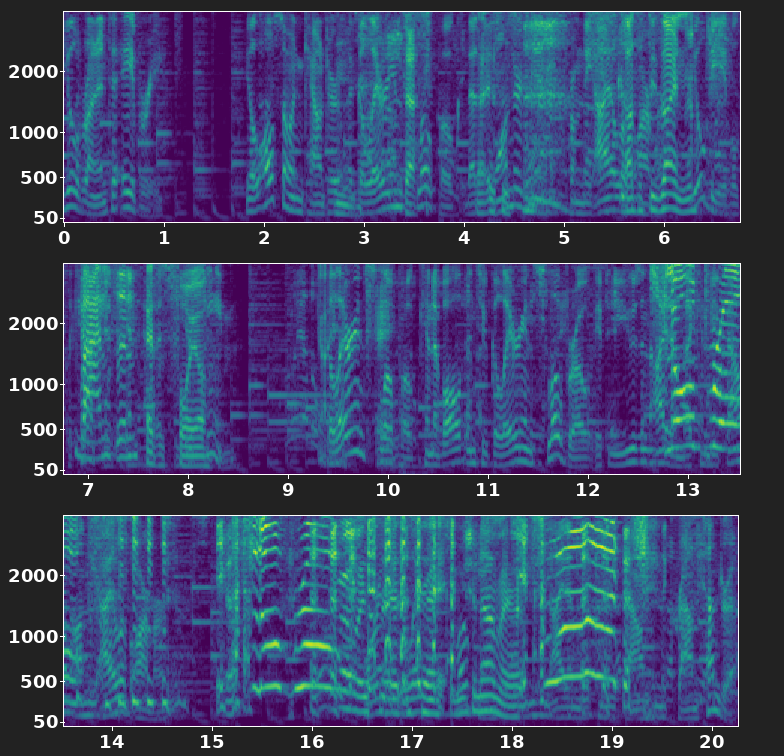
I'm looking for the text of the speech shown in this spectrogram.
you'll run into Avery. You'll also encounter a Galarian Das- Slowpoke that's ist wandered in from the Isle Krasses of Armor. Design, ne? You'll be able to catch Wahnsinn. it and Es ist it to your Feuer. team. Geil. Galarian Slowpoke can evolve into Galarian Slowbro if you use an item that can be Slowbro! found on the Isle of Armor. Slow, Bro! Oh, ist, ist der englische Name, ja. An item that can be found in the Crown Tundra.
